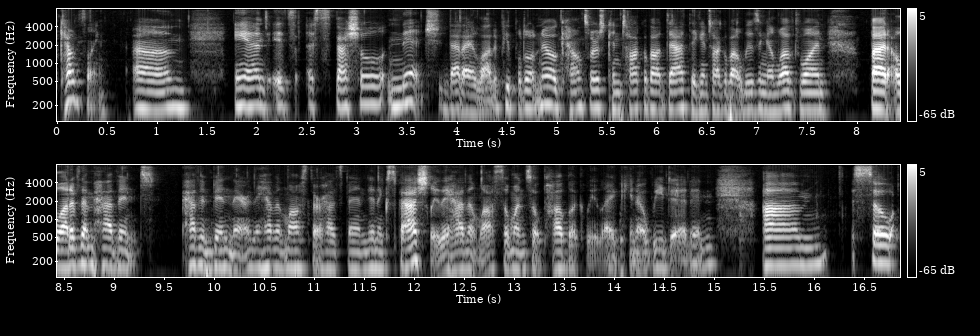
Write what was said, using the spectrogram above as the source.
counseling. Um, and it's a special niche that a lot of people don't know. Counselors can talk about death, they can talk about losing a loved one, but a lot of them haven't haven't been there. They haven't lost their husband, and especially they haven't lost someone so publicly like you know we did. And um, so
